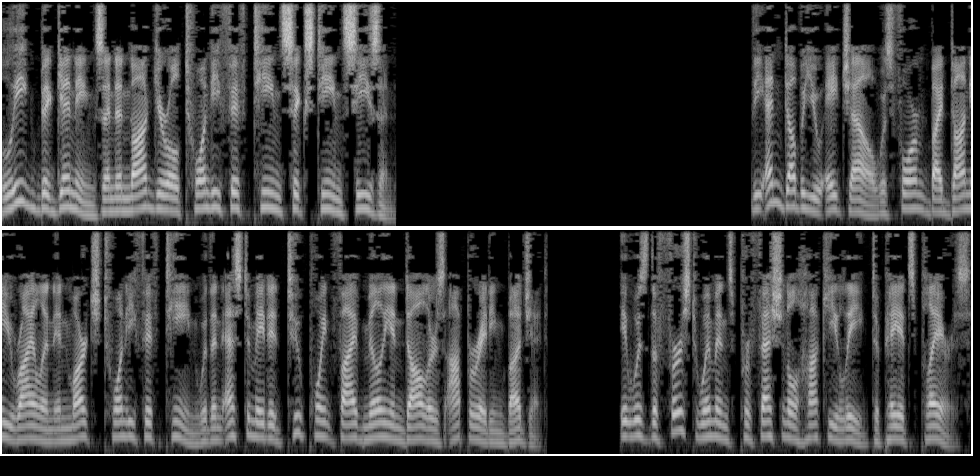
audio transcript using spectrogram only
League beginnings and inaugural 2015–16 season The NWHL was formed by Dani Rylan in March 2015 with an estimated $2.5 million operating budget. It was the first women's professional hockey league to pay its players.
